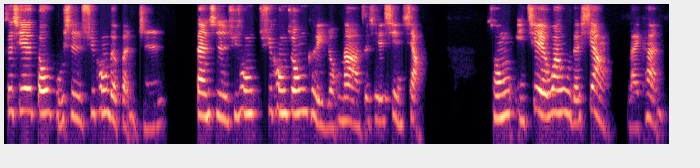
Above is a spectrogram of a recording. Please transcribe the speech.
这些都不是虚空的本质，但是虚空虚空中可以容纳这些现象。从一切万物的相来看，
